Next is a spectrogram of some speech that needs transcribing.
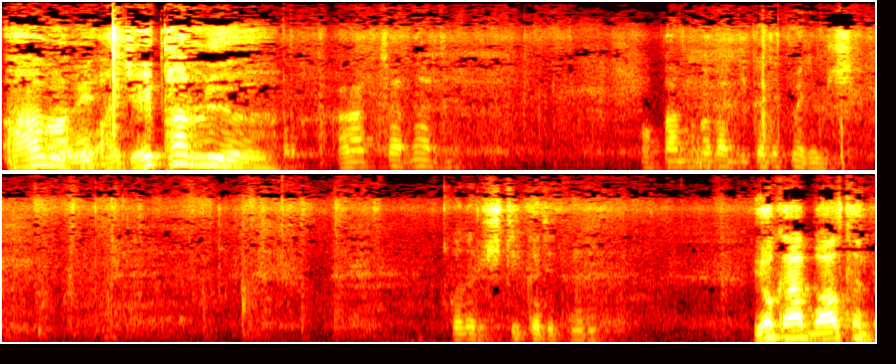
Abi, Abi. bu acayip parlıyor. anahtar nerede? Bak ben bu kadar dikkat etmedim hiç. Bu kadar hiç dikkat etmedim. Yok abi bu altın.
